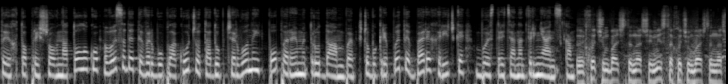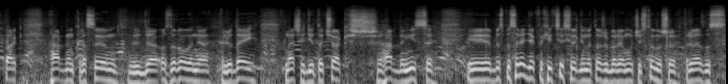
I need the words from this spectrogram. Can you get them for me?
тих, хто прийшов на толоку, висадити вербу плакучу та дуб червоний по периметру дамби, щоб укріпити берег річки Бистриця Надвірнянська. Хочемо бачити наше місто, хочемо бачити наш парк гарним, красивим для оздоровлення людей, наших діточок, гарне місце. І безпосередньо як фахівці сьогодні ми теж беремо участь в тому, що привезли с-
